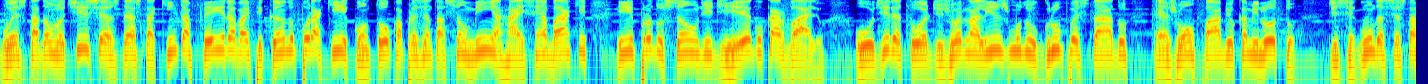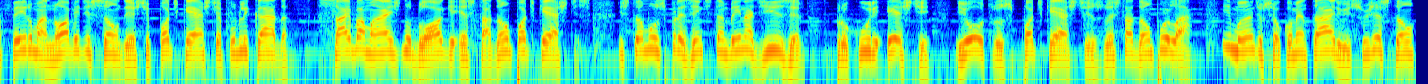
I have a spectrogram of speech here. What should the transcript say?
O Estadão Notícias desta quinta-feira vai ficando por aqui. Contou com a apresentação minha, Raíssen Abac, e produção de Diego Carvalho. O diretor de jornalismo do Grupo Estado é João Fábio Caminoto. De segunda a sexta-feira, uma nova edição deste podcast é publicada. Saiba mais no blog Estadão Podcasts. Estamos presentes também na Deezer. Procure este e outros podcasts do Estadão por lá. E mande o seu comentário e sugestão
